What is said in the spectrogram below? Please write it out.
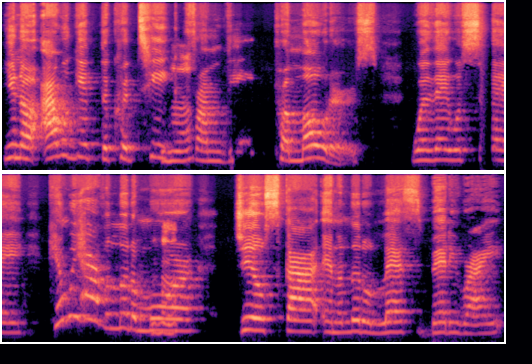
you know, I would get the critique mm-hmm. from the promoters where they would say, Can we have a little mm-hmm. more mm-hmm. Jill Scott and a little less Betty Wright?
